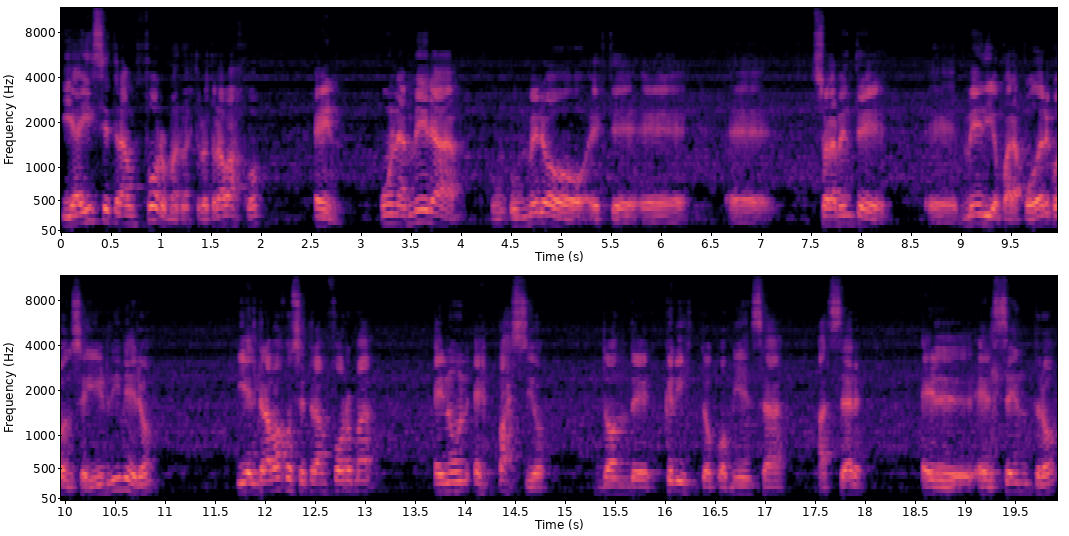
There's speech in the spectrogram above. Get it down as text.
Y ahí se transforma nuestro trabajo en una mera, un, mero, este, eh, eh, solamente eh, medio para poder conseguir dinero y el trabajo se transforma en un espacio donde Cristo comienza a ser el, centro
